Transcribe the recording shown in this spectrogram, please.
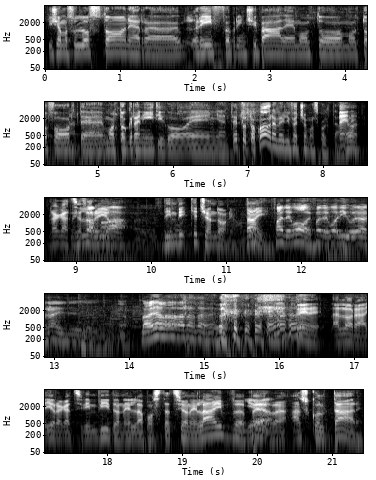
diciamo sullo stoner, eh, riff principale molto, molto forte, okay. molto granitico e niente. È tutto qua, ora ve li facciamo ascoltare. Bene, ragazzi, Insomma, allora io... Ah, eh, invi- che c'è Antonio? Dai. Fate voi, fate voi, dico, dai, Vai, vai, vai, Bene, allora io ragazzi vi invito nella postazione live yeah. per ascoltare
